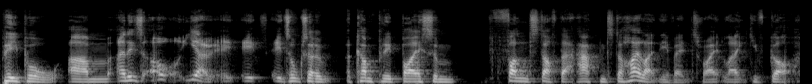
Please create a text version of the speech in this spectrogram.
people um and it's oh you know it, it's it's also accompanied by some fun stuff that happens to highlight the events, right? Like you've got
